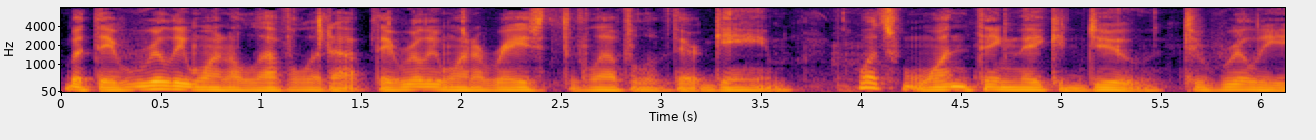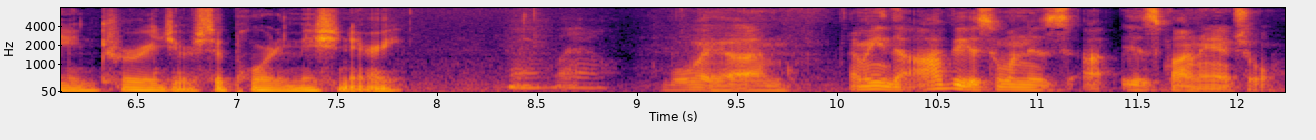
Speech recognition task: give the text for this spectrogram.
but they really want to level it up, they really want to raise the level of their game, what's one thing they could do to really encourage or support a missionary? Oh, wow. Boy, um, I mean, the obvious one is uh, is financial,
